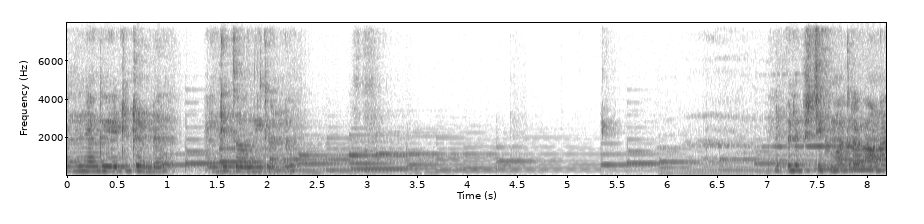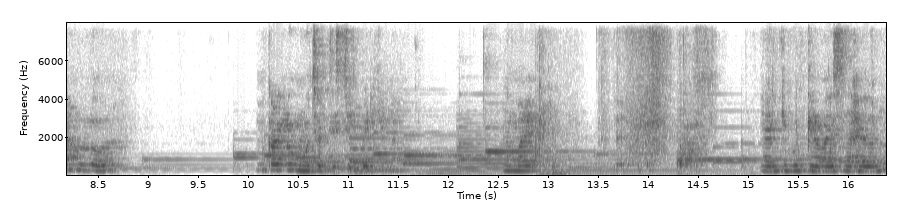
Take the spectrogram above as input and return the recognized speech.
എന്ന് ഞാൻ കേട്ടിട്ടുണ്ട്. എനിക്ക് തോന്നിയിട്ടുണ്ട്. ഇപ്പം ലിപ്സ്റ്റിക് മാത്രമേ കാണാനുള്ളൂ. നമുക്കാണെങ്കിൽ ഉമ്മച്ച് അഡ്ജസ്റ്റ് ചെയ്യാൻ പേടിക്കണ്ട. നമ്മൾ എനിക്ക് ബുക്കിനുമായി സ്നേഹമായതുകൊണ്ട്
